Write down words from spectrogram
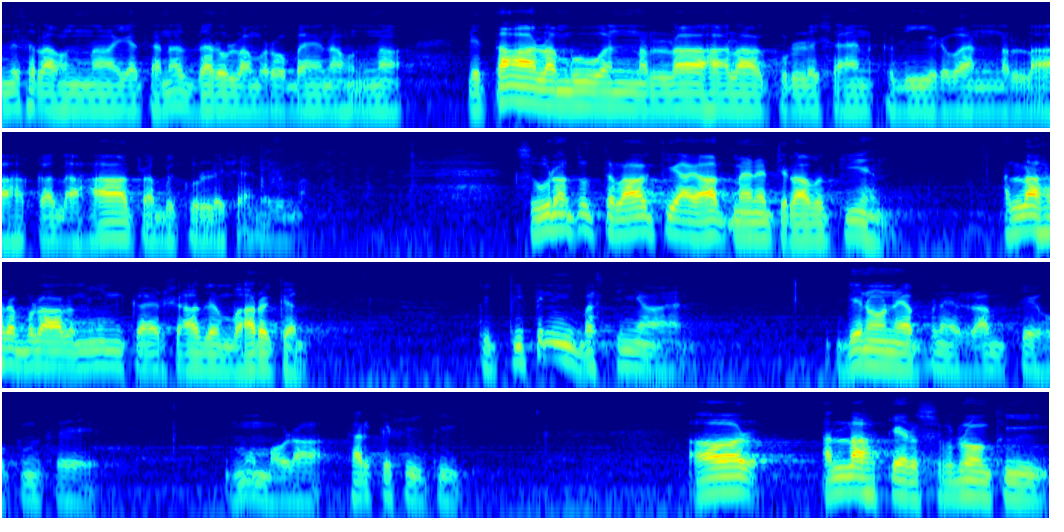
मिसलान्ना यतनज़रमर बैनन्ना तालमूअल्लाकुल्लशन कदीर वल्लाहात बकुल्लशनमा सूरत तलाक़ की आयात मैंने तिलावत की हैं। अल्लाह रबालमीन का इरशाद मुबारक है कि कितनी बस्तियाँ हैं जिन्होंने अपने रब के हुक्म से मुँह मोड़ा सरकशी की। और अल्लाह के रसूलों की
